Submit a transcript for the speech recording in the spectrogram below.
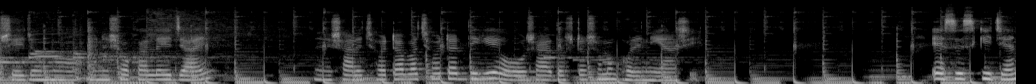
সেই জন্য মানে সকালে যায় সাড়ে ছটা বা ছটার দিকে ও সাড়ে দশটার সময় ঘরে নিয়ে আসি। S S kitchen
